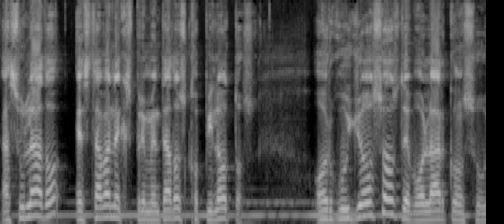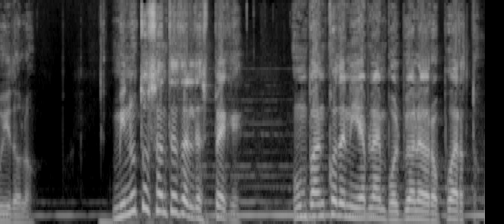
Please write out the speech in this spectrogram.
A su lado estaban experimentados copilotos, orgullosos de volar con su ídolo. Minutos antes del despegue, un banco de niebla envolvió al aeropuerto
